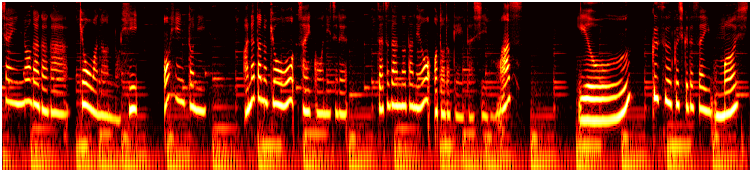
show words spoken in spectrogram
社員のガガが今日は何の日？をヒントにあなたの今日を最高にする雑談の種をお届けいたします。よーくお越しくださいまし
